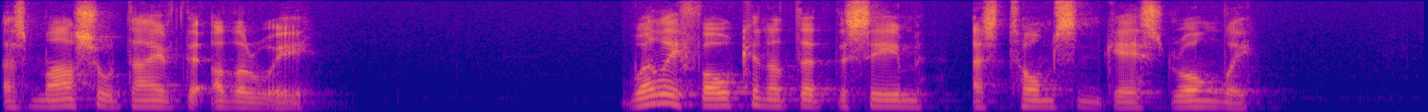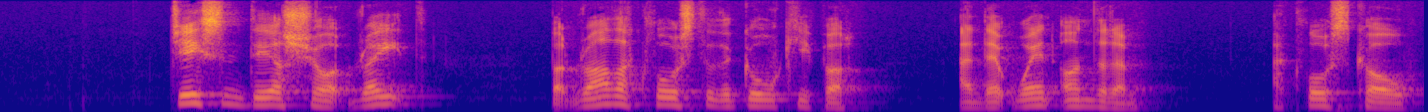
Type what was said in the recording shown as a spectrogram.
as Marshall dived the other way. Willie Falconer did the same as Thompson guessed wrongly. Jason Dair shot right, but rather close to the goalkeeper, and it went under him. A close call.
